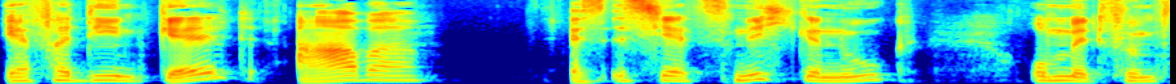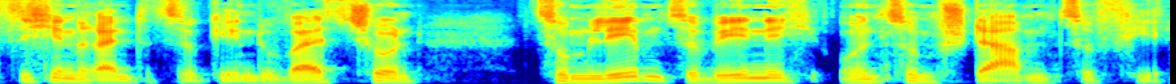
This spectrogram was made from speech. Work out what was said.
Er verdient Geld, aber es ist jetzt nicht genug, um mit 50 in Rente zu gehen. Du weißt schon, zum Leben zu wenig und zum Sterben zu viel.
